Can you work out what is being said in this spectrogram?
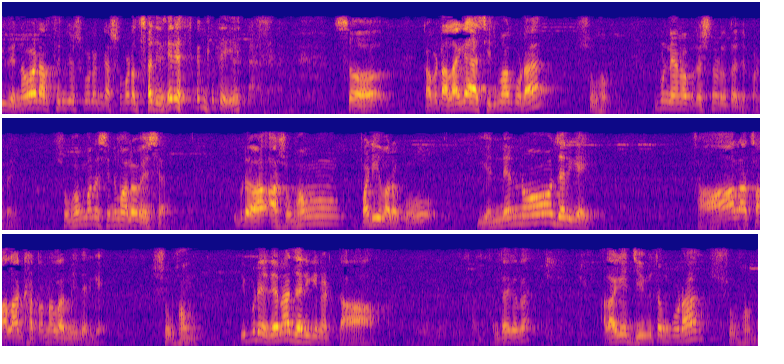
ఈ విన్నవాడు అర్థం చేసుకోవడం కష్టపడచ్చు అది వేరే సంగతి. సో కాబట్టి అలాగే ఆ సినిమా కూడా శుభం. ఇప్పుడు నేను ఒక ప్రశ్న అడుగుతా చెప్పండి. శుభం మన సినిమాలో వేశారు. ఇప్పుడు ఆ శుభం పడి వరకు ఎన్నెన్నో జరిగాయి. చాలా చాలా ఘటనలు అన్నీ జరిగాయి. శుభం. ఇప్పుడు ఏదైనా జరిగినట్టా? అంతే కదా? అలాగే జీవితం కూడా శుభం.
